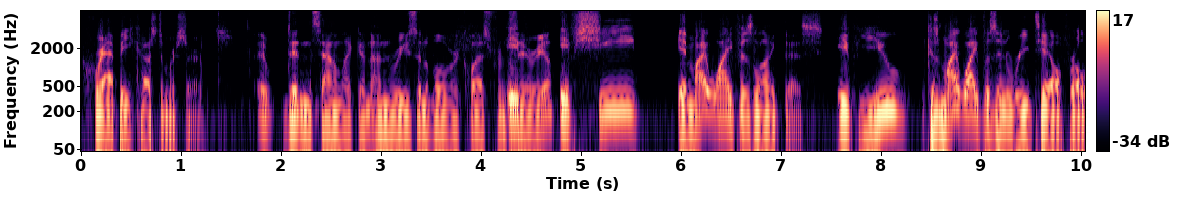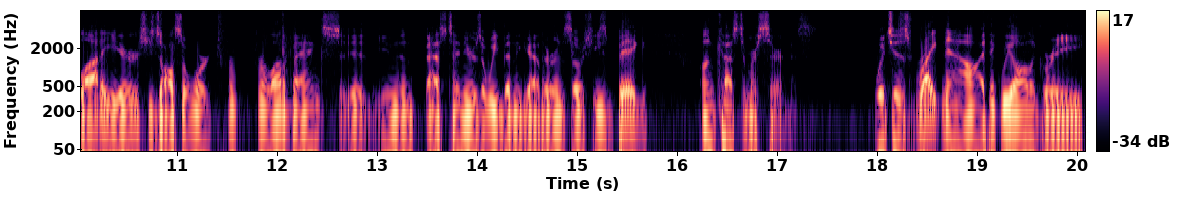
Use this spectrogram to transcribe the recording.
crappy customer service. It didn't sound like an unreasonable request from If, Syria. if she, and my wife is like this, if you, because my wife was in retail for a lot of years, she's also worked for, for a lot of banks uh, in the past 10 years that we've been together. And so she's big on customer service, which is right now, I think we all agree,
